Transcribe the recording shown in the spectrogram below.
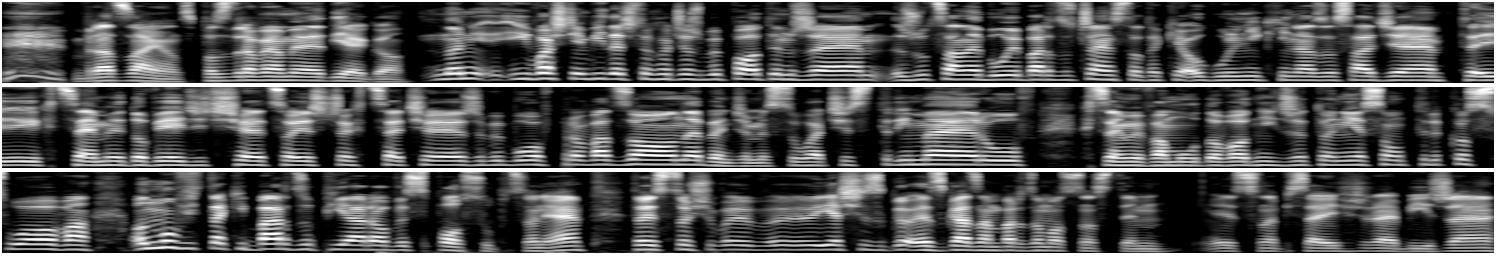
Wracając, pozdrawiamy Ediego. No i właśnie widać to chociażby po tym, że rzucane były bardzo często takie ogólniki na zasadzie ty, chcemy dowiedzieć się, co jeszcze chcecie, żeby było wprowadzone, będziemy słuchać się streamerów, chcemy wam udowodnić, że to nie są tylko słowa. On mówi w taki bardzo PR-owy sposób, co nie? To jest coś, ja się zgadzam bardzo mocno z tym, e, co napisałeś, Rebi, że,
